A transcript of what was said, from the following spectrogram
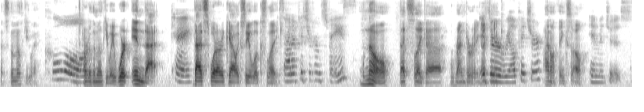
that's the Milky Way. Cool. It's part of the Milky Way. We're in that. okay. That's what our galaxy looks like. Is that a picture from space? Well, no, that's like a rendering. I Is there a real picture? I don't think so. Images.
